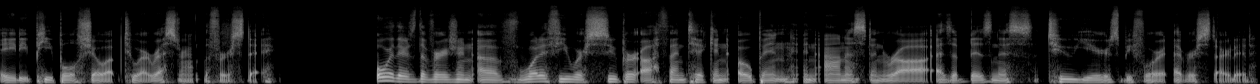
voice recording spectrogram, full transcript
80 people show up to our restaurant the first day. Or there's the version of what if you were super authentic and open and honest and raw as a business two years before it ever started,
